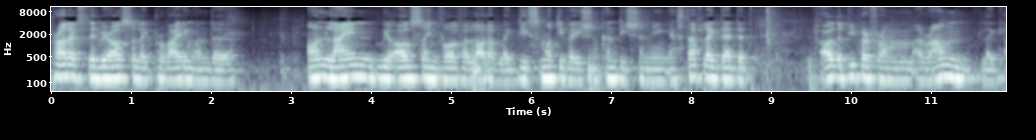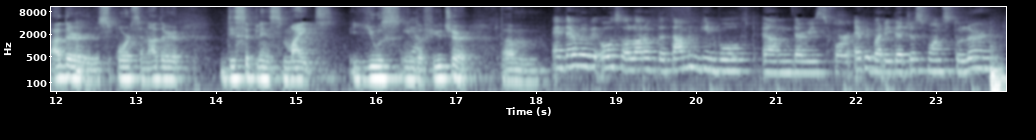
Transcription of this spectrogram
products that we're also like providing on the online will also involve a lot of like this motivation conditioning and stuff like that that all the people from around like other sports and other disciplines might use in yeah. the future um, and there will be also a lot of the tumbling involved um, there is for everybody that just wants to learn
